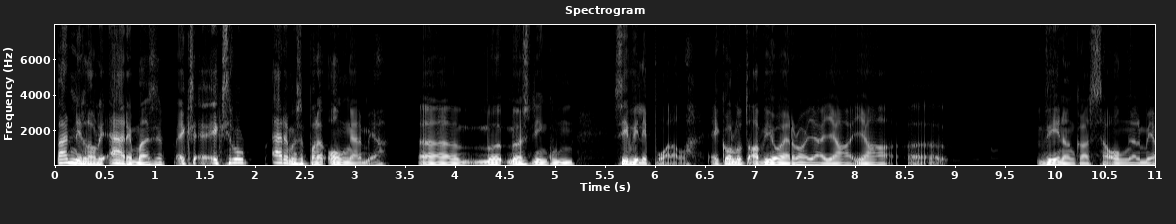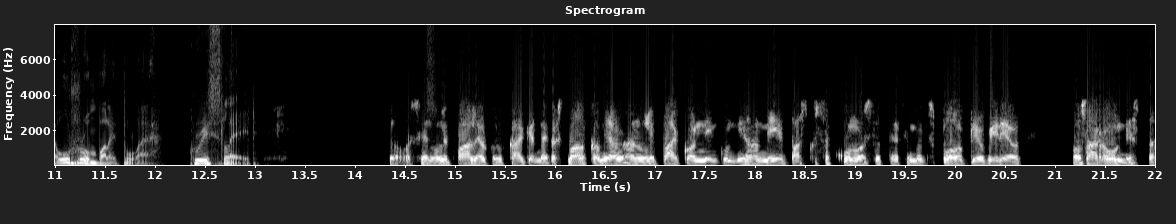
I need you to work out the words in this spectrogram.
Bändillä oli äärimmäisen, eikö, eikö siellä ollut äärimmäisen paljon ongelmia öö, my, myös niin kuin siviilipuolella? Eikö ollut avioeroja ja, ja öö, Viinan kanssa ongelmia? Uusi rumpali tulee, Chris Slade. Joo, siellä oli paljon kyllä kaiken näköistä. Malcolm Younghan oli paikoin niin kuin ihan niin paskassa kunnossa, että esimerkiksi Blowpio video osa runnista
